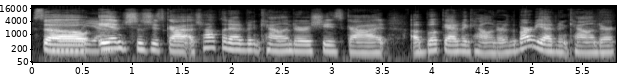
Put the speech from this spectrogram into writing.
So, Oh, yeah. and so she's got a chocolate advent calendar. She's got a book advent calendar and the Barbie advent calendar.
